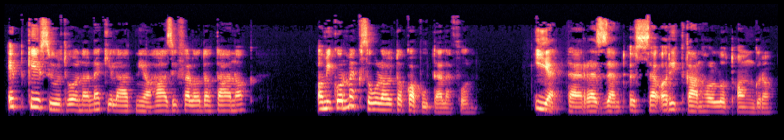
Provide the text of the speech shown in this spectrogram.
épp készült volna nekilátni a házi feladatának, amikor megszólalt a kaputelefon. Ilyetten rezzent össze a ritkán hallott hangra.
